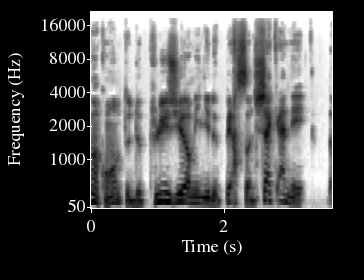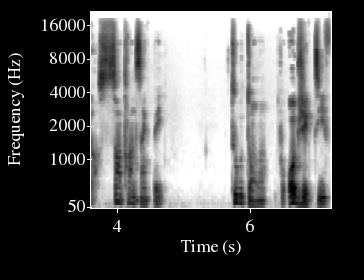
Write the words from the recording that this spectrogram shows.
rencontre de plusieurs milliers de personnes chaque année dans 135 pays. Tout ont pour objectif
